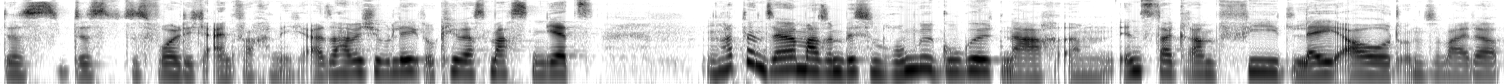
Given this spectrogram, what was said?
Das, das, das wollte ich einfach nicht. Also habe ich überlegt, okay, was machst du denn jetzt? Und habe dann selber mal so ein bisschen rumgegoogelt nach ähm, Instagram-Feed, Layout und so weiter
